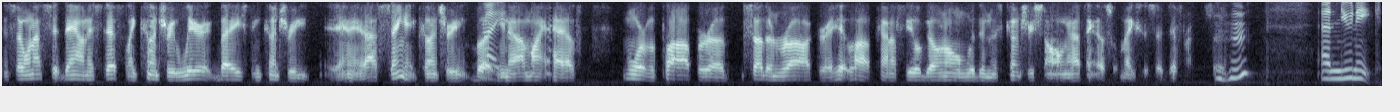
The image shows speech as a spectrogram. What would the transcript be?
And so when I sit down, it's definitely country lyric based and country, and I sing it country, but Right. you know I might have more of a pop or a southern rock or a hip hop kind of feel going on within this country song, and I think that's what makes it so different. So. hmm And unique.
